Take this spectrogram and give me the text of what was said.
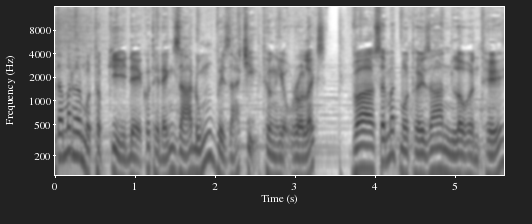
ta mất hơn một thập kỷ để có thể đánh giá đúng về giá trị thương hiệu Rolex và sẽ mất một thời gian lâu hơn thế.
